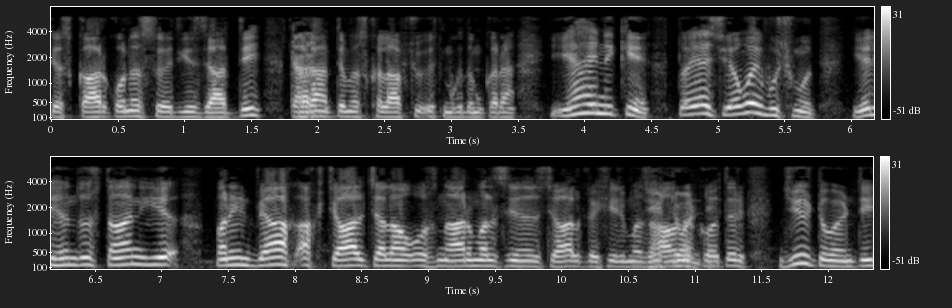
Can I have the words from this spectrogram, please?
کس کارکنس ست یہ زیادتی کران تمس خلاف ات مقدم کران. یہ نا کی تہ یوے وچمت یل ہندوستان یہ پن بیاکھ اخ چال چلان اس نارمل سی چال کشیر مز ہاؤن خاطر جی ٹوینٹی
